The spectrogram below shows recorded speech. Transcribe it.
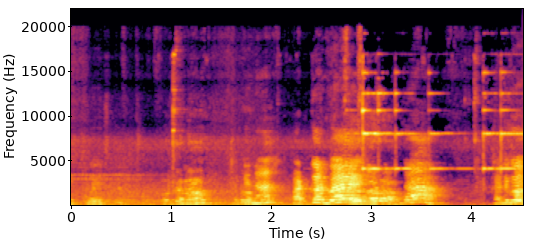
ఎక్కువ వేసిన. ఓకేనా? ఓకేనా? పట్టుకోండి బాయ్. అదిగో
